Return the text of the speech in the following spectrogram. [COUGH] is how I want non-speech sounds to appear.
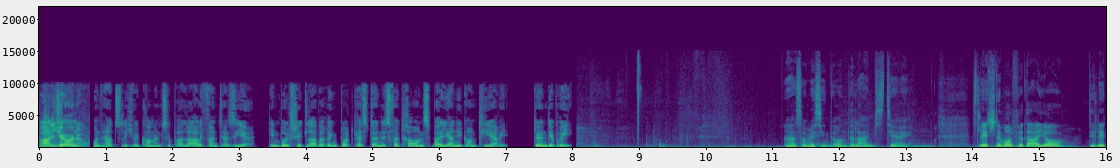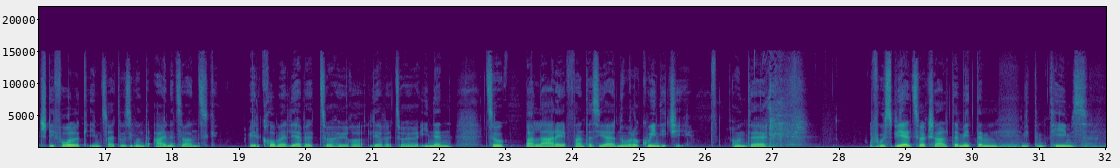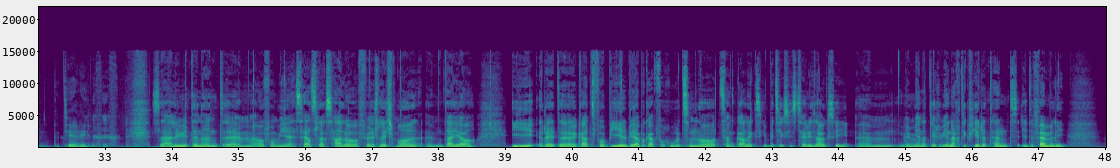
Buongiorno. und herzlich willkommen zu Palao Fantasia, dem Bullshit-Labering-Podcast deines Vertrauens bei Yannick und Thierry. Gönn dir Brie. Also, wir sind on the limes, Thierry. Das letzte Mal für dieses Jahr, die letzte Folge im 2021. Willkommen, liebe Zuhörer, liebe ZuhörerInnen, zu Parlare Fantasia Numero 15. Und äh, aus Biel zugeschaltet mit dem, mit dem Teams, der Thierry. [LAUGHS] Sali miteinander, ähm, auch von mir ein herzliches Hallo für das letzte Mal ähm, dieses Jahr. Ich rede gerade von Biel, bin aber gerade vor kurzem noch in St. Gallen gewesen, beziehungsweise Zerisau gewesen, ähm, weil wir natürlich Weihnachten gefeiert haben in der Family.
